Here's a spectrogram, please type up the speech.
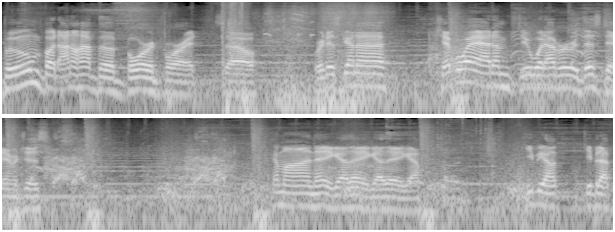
boom, but I don't have the board for it, so we're just gonna chip away at him, do whatever this damage is. Come on, there you go, there you go, there you go. Keep it up, keep it up.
